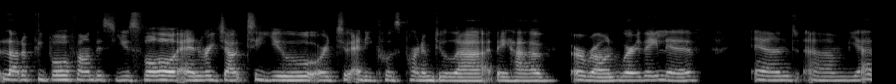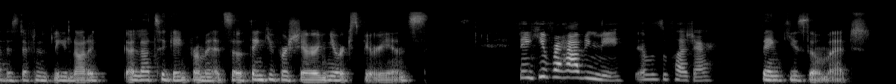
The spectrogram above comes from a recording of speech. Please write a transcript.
a lot of people found this useful and reach out to you or to any postpartum doula they have around where they live. And um, yeah, there's definitely a lot of a lot to gain from it. So thank you for sharing your experience. Thank you for having me. It was a pleasure. Thank you so much.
